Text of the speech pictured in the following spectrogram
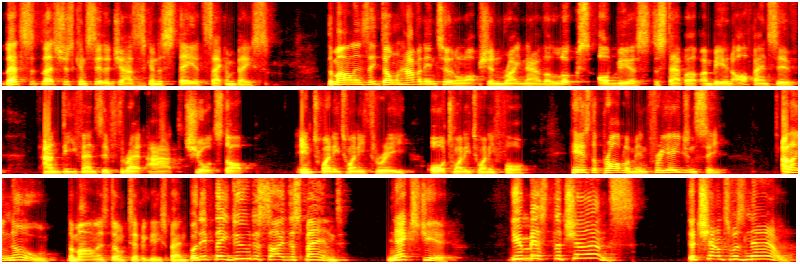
Let's let's just consider Jazz is going to stay at second base. The Marlins, they don't have an internal option right now that looks obvious to step up and be an offensive and defensive threat at shortstop in 2023 or 2024. Here's the problem in free agency. And I know the Marlins don't typically spend, but if they do decide to spend next year, you missed the chance. The chance was now.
